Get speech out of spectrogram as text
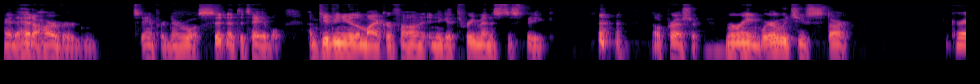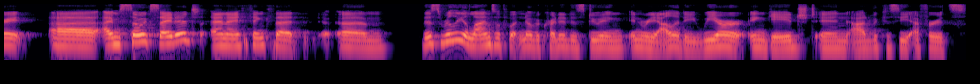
I had the head of Harvard and Stanford never everyone sitting at the table. I'm giving you the microphone, and you get three minutes to speak. no pressure. Maureen, where would you start? Great. Uh, I'm so excited. And I think that um, this really aligns with what Nova Credit is doing in reality. We are engaged in advocacy efforts,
